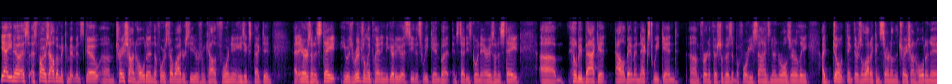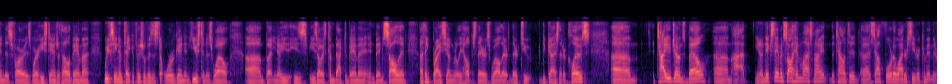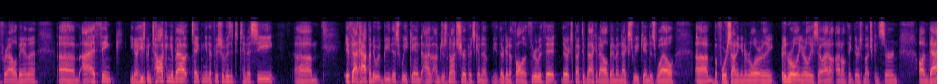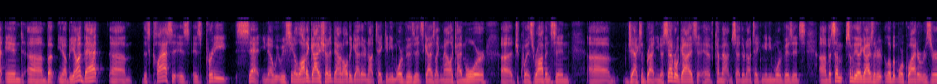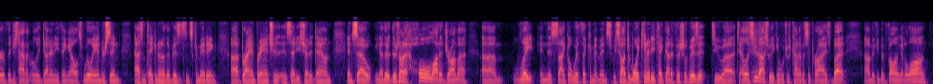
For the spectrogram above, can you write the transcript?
Yeah, you know, as, as far as Alabama commitments go, um, Traeshon Holden, the four-star wide receiver from California, he's expected at Arizona State. He was originally planning to go to USC this weekend, but instead he's going to Arizona State. Um, he'll be back at Alabama next weekend um, for an official visit before he signs and enrolls early. I don't think there's a lot of concern on the Traeshon Holden end as far as where he stands with Alabama. We've seen him take official visits to Oregon and Houston as well, uh, but you know he, he's he's always come back to Bama and been solid. I think Bryce Young really helps there as well. They're they're two guys that are close. Um, Thaiu Jones Bell, um, I, you know, Nick Saban saw him last night, the talented uh, South Florida wide receiver commitment for Alabama. Um, I think, you know, he's been talking about taking an official visit to Tennessee. Um, if that happened, it would be this weekend. I'm, I'm just not sure if it's gonna they're gonna follow through with it. They're expected back at Alabama next weekend as well, um, before signing and enroll early, enrolling early. So I don't I don't think there's much concern on that end. Um, but you know beyond that, um, this class is is pretty set. You know, we, have seen a lot of guys shut it down altogether, not take any more visits. Guys like Malachi Moore, uh, Jahquez Robinson, um, Jackson Bratt. You know, several guys that have come out and said they're not taking any more visits. Uh, but some some of the other guys that are a little bit more quiet or reserved, they just haven't really done anything else. Will Anderson hasn't taken another visit since committing. Uh, Brian Branch has, has, said he shut it down, and so you know there, there's not a whole lot of drama. Um, late in this cycle with the commitments. We saw Demouy Kennedy take that official visit to uh, to LSU yeah. last weekend, which was kind of a surprise. But um, if you've been following it along,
